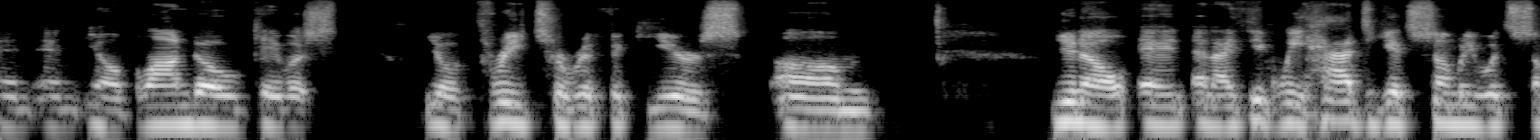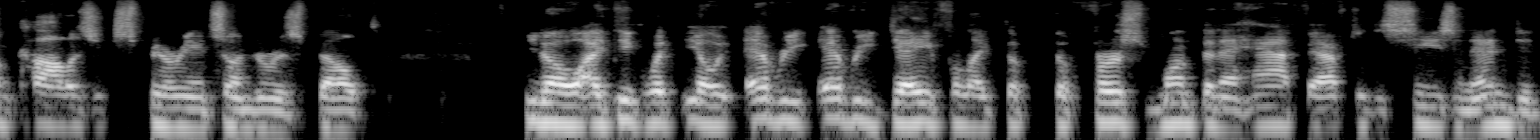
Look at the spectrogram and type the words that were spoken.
and and you know Blondo gave us you know three terrific years. Um, you know, and and I think we had to get somebody with some college experience under his belt. You know, I think what you know every every day for like the the first month and a half after the season ended,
